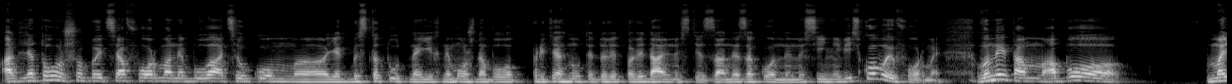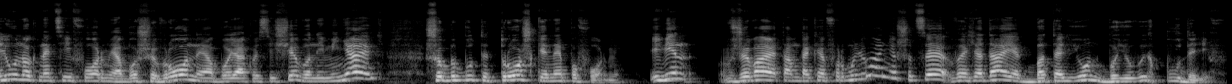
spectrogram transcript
А для того, щоб ця форма не була цілком е, якби статутна, їх не можна було притягнути до відповідальності за незаконне носіння військової форми, вони там або малюнок на цій формі, або шеврони, або якось іще вони міняють, щоб бути трошки не по формі. І він вживає там таке формулювання, що це виглядає як батальйон бойових пуделів.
